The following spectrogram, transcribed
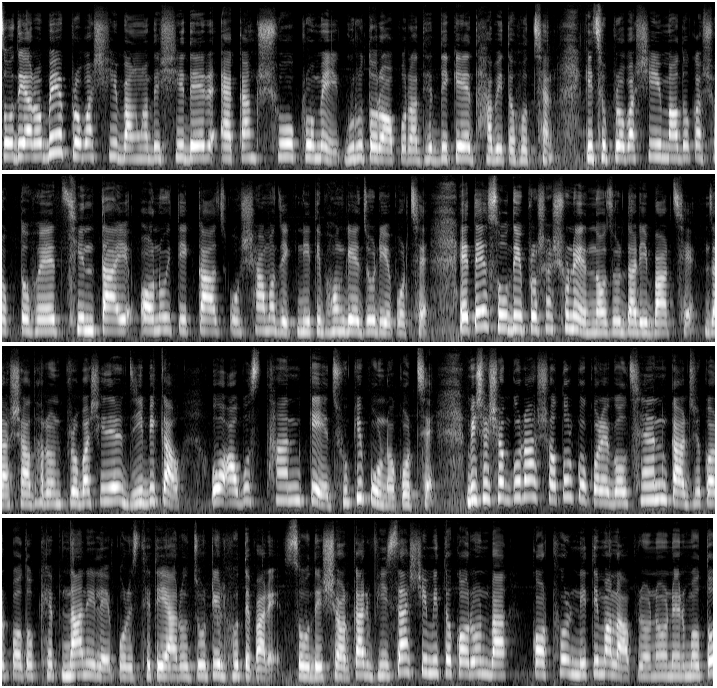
সৌদি আরবে প্রবাসী বাংলাদেশিদের একাংশ ক্রমে গুরুতর অপরাধের দিকে ধাবিত হচ্ছেন। কিছু প্রবাসী মাদকাসক্ত হয়ে ছিনতাই, অনৈতিক কাজ ও সামাজিক নীতিভঙ্গে জড়িয়ে পড়ছে। এতে সৌদি প্রশাসনের নজরদারি বাড়ছে, যা সাধারণ প্রবাসীদের জীবিকা ও অবস্থানকে ঝুঁকিপূর্ণ করছে। বিশেষজ্ঞরা সতর্ক করে বলছেন, কার্যকর পদক্ষেপ না নিলে পরিস্থিতি আরও জটিল হতে পারে। সৌদি সরকার ভিসা সীমিতকরণ বা কঠোর নীতিমালা প্রণয়নের মতো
